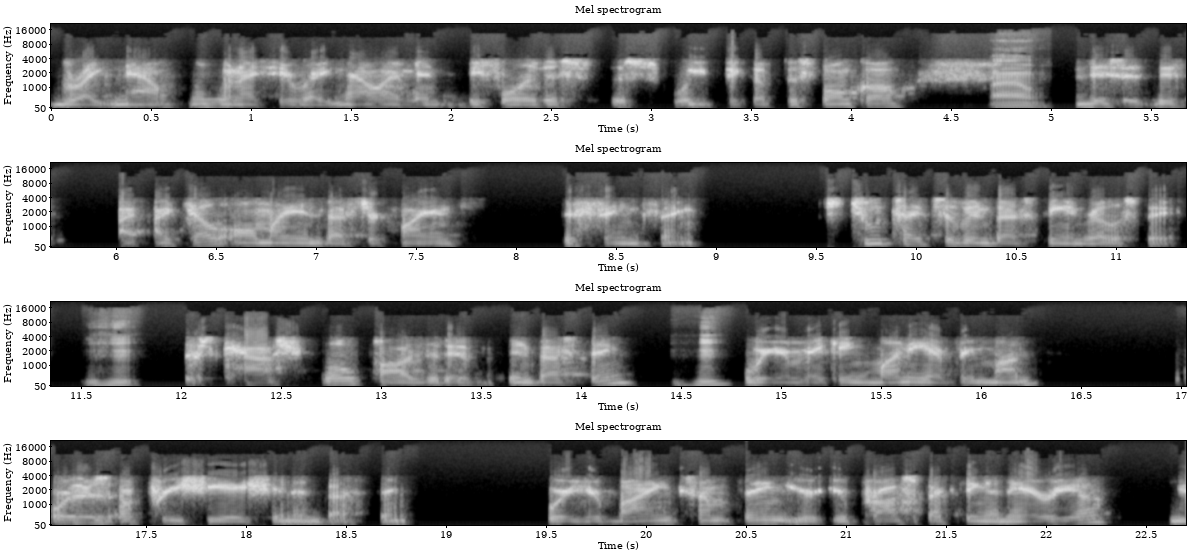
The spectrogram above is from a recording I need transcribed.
right now. When I say right now, I meant before this this we picked up this phone call. Wow. This is this I, I tell all my investor clients the same thing. There's two types of investing in real estate. Mhm. There's cash flow positive investing, Mhm. where you're making money every month, or there's appreciation investing, where you're buying something, you're, you're prospecting an area, you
